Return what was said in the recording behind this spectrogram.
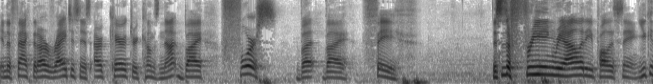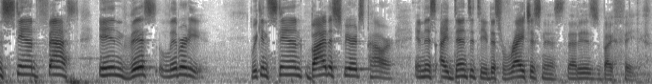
in the fact that our righteousness, our character, comes not by force, but by faith. This is a freeing reality, Paul is saying. You can stand fast in this liberty. We can stand by the Spirit's power in this identity, this righteousness that is by faith.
